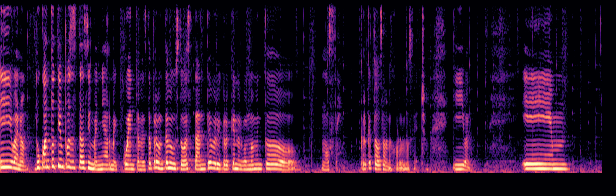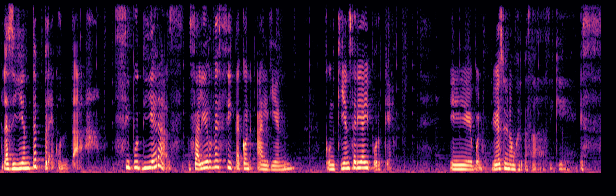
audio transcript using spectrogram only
y bueno, ¿tú cuánto tiempo has estado sin bañarme? Cuéntame. Esta pregunta me gustó bastante porque creo que en algún momento, no sé, creo que todos a lo mejor lo hemos hecho. Y bueno, eh, la siguiente pregunta. Si pudieras salir de cita con alguien, ¿con quién sería y por qué? Eh, bueno, yo ya soy una mujer casada, así que es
